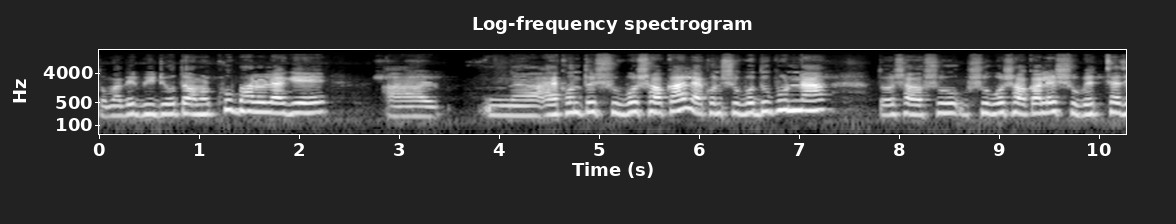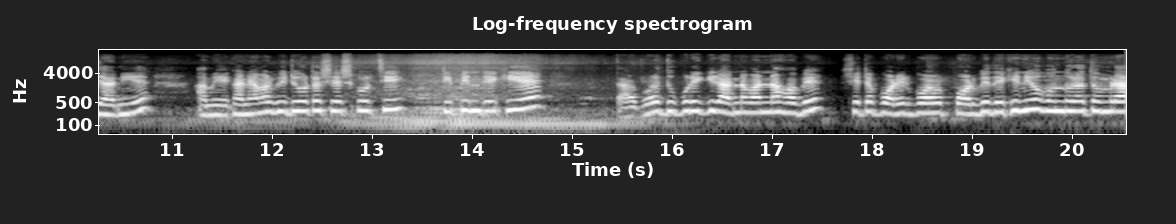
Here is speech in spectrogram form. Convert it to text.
তোমাদের ভিডিও তো আমার খুব ভালো লাগে। আর এখন তো শুভ সকাল, এখন শুভ দুপুর না। তো শুভ সকালের শুভেচ্ছা জানিয়ে আমি এখানে আমার ভিডিওটা শেষ করছি। টিফিন দেখিয়ে তারপরে দুপুরে কি রান্না বান্না হবে সেটা পরের পর, পর্বে দেখে নিও বন্ধুরা তোমরা।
